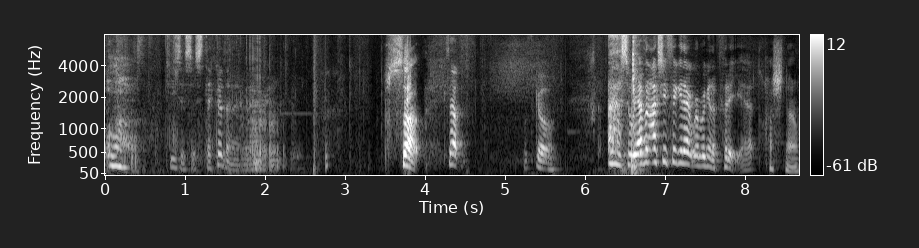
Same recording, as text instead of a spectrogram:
Jesus, it's thicker than I remember. what's up? What's up? Let's go. So we haven't actually figured out where we're going to put it yet. Hush now.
